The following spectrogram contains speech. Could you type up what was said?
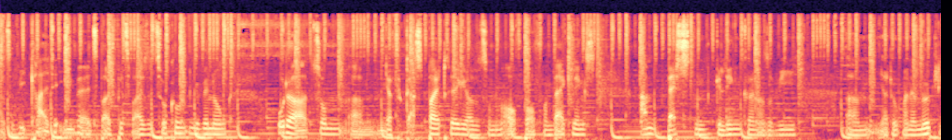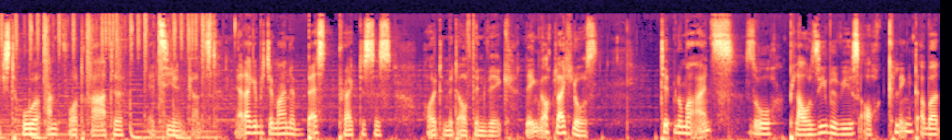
also wie kalte E-Mails beispielsweise zur Kundengewinnung oder zum, ähm, ja, für Gastbeiträge, also zum Aufbau von Backlinks, am besten gelingen können. Also wie ähm, ja, du eine möglichst hohe Antwortrate erzielen kannst. Ja, da gebe ich dir meine Best Practices heute mit auf den Weg. Legen wir auch gleich los. Tipp Nummer 1, so plausibel wie es auch klingt, aber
